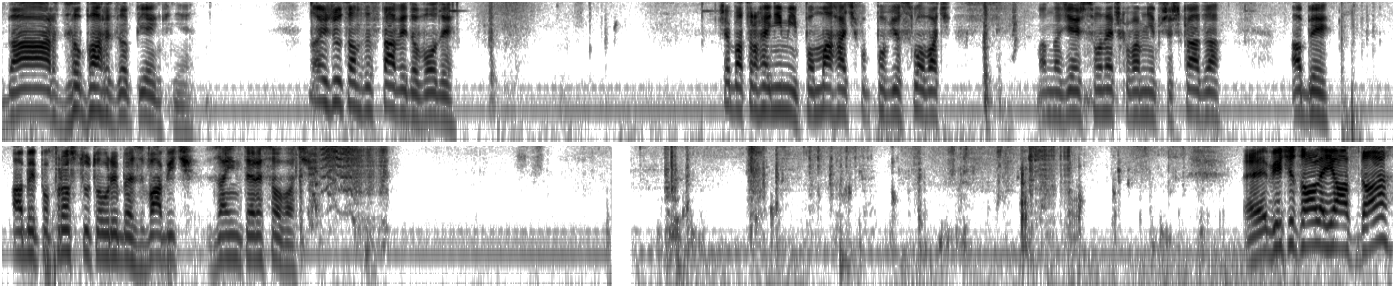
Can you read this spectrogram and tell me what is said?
Bardzo, bardzo pięknie. No i rzucam zestawy do wody. Trzeba trochę nimi pomachać, powiosłować. Mam nadzieję, że słoneczko Wam nie przeszkadza, aby, aby po prostu tą rybę zwabić, zainteresować. E, wiecie co, ale jazda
